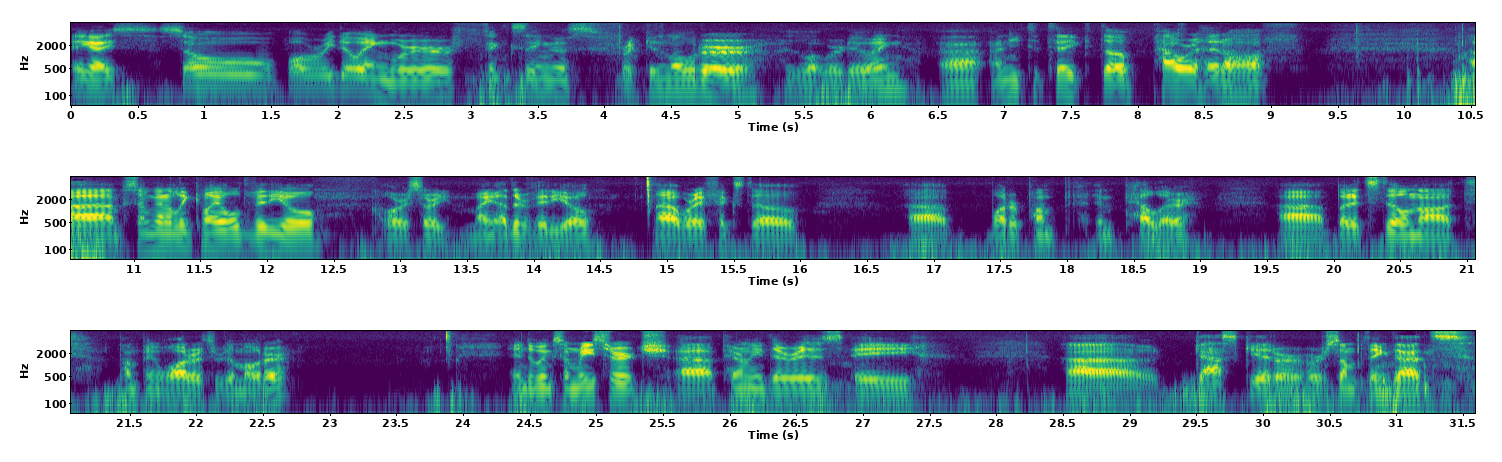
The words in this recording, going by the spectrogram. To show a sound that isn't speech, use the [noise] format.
Hey guys, so what are we doing? We're fixing this freaking motor is what we're doing. Uh, I need to take the power head off. Um, so I'm gonna link my old video, or sorry, my other video, uh, where I fixed the uh, water pump impeller, uh, but it's still not pumping water through the motor. And doing some research, uh, apparently there is a uh, gasket or, or something that's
